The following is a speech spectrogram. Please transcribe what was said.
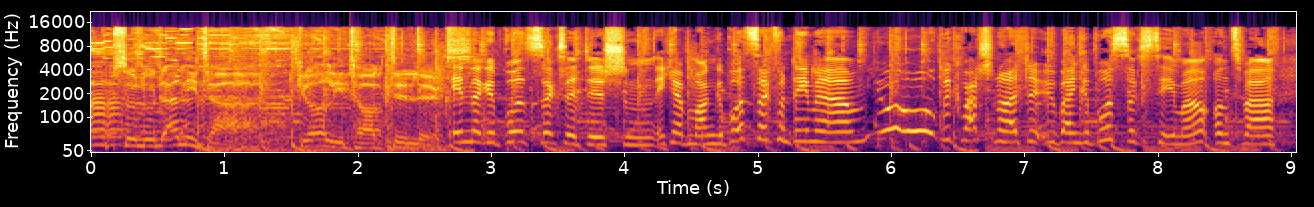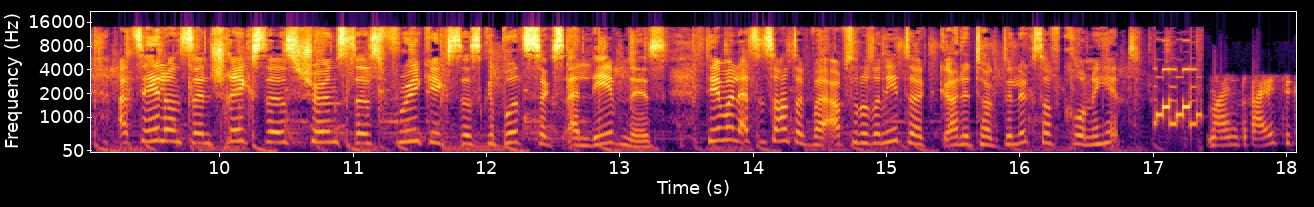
Absolut Anita. Girlie Talk Deluxe. In der Geburtstagsedition. Ich habe morgen Geburtstag, von dem her, juhu, wir quatschen heute über ein Geburtstagsthema. Und zwar, erzähl uns dein schrägstes, schönstes, freakigstes Geburtstagserlebnis. Thema letzten Sonntag bei Absolut Anita. Girlie Talk Deluxe auf Krone Hit. Mein 30.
